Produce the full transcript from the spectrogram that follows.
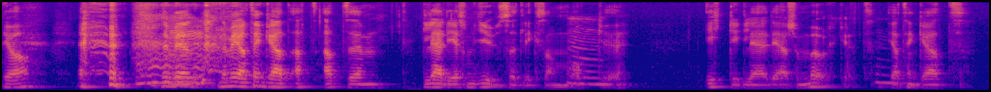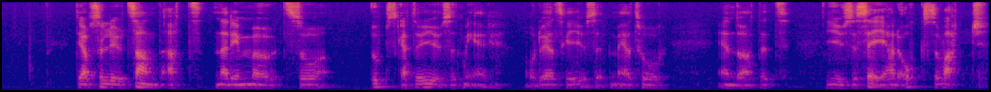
Ja. nej, men, jag- nej, men jag tänker att, att, att um, glädje är som ljuset liksom Mm. och uh, icke-glädje är som mörkret. Mm. Jag tänker att det är absolut sant att när det är mörkt så uppskattar du ljuset mer och du älskar ljuset. Men jag tror ändå att ett ljus i sig hade också varit,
